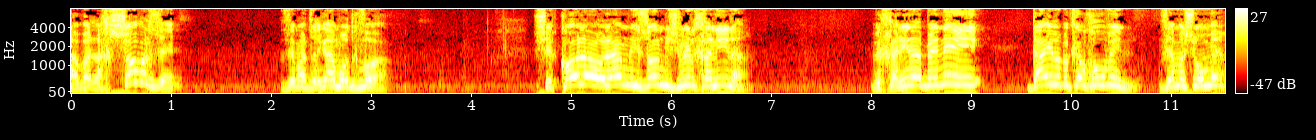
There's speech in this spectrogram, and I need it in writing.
אבל לחשוב על זה, זה מדרגה מאוד גבוהה. שכל העולם ניזון בשביל חנינה. וחנינה בני, די לו בקו חורבין. זה מה שהוא אומר.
